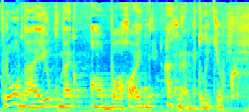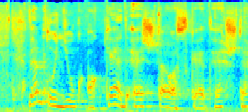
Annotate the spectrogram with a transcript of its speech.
próbáljuk meg abba hagyni. Hát nem tudjuk. Nem tudjuk, a ked este az ked este.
